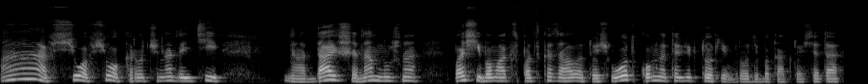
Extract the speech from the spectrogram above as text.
А, все, все, короче, надо идти а, дальше. Нам нужно... Спасибо, Макс подсказала. То есть вот комната Виктории вроде бы как. То есть это,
